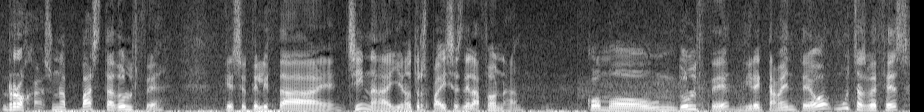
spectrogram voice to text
rojas, una pasta dulce que se utiliza en China y en otros países de la zona como un dulce directamente o muchas veces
